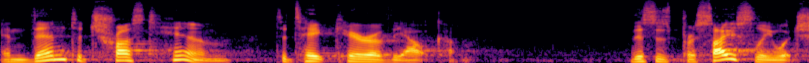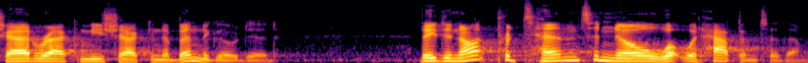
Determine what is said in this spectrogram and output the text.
and then to trust Him to take care of the outcome. This is precisely what Shadrach, Meshach, and Abednego did. They did not pretend to know what would happen to them.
